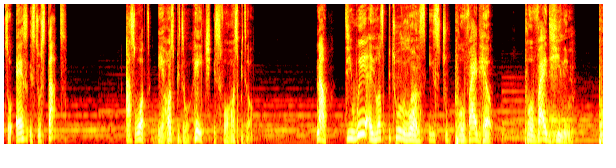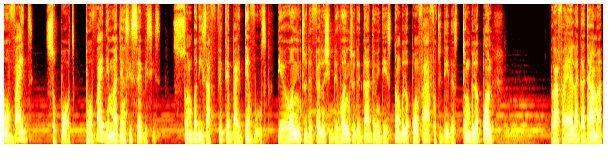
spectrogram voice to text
So S is to start. As what? A hospital. H is for hospital. Now, the way a hospital runs is to provide help, provide healing, provide support, provide emergency services. Somebody is afflicted by devils. They run into the fellowship, they run into the gathering, they stumble upon fire for today, they stumble upon Raphael Agadama,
